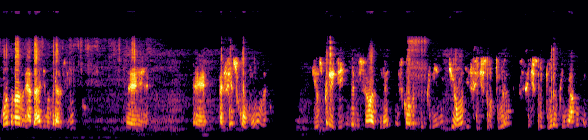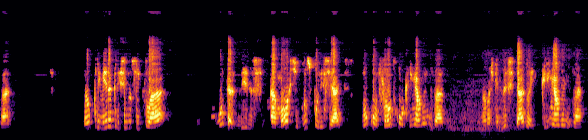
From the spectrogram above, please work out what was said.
Quando, na verdade, no Brasil, é, é, é senso comum né, que os presídios eles são as grandes escolas do crime de onde se estrutura, se estrutura o crime organizado. Então, primeiro é preciso situar, muitas vezes, a morte dos policiais no confronto com o crime organizado. Então, nós temos esse dado aí, crime organizado.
